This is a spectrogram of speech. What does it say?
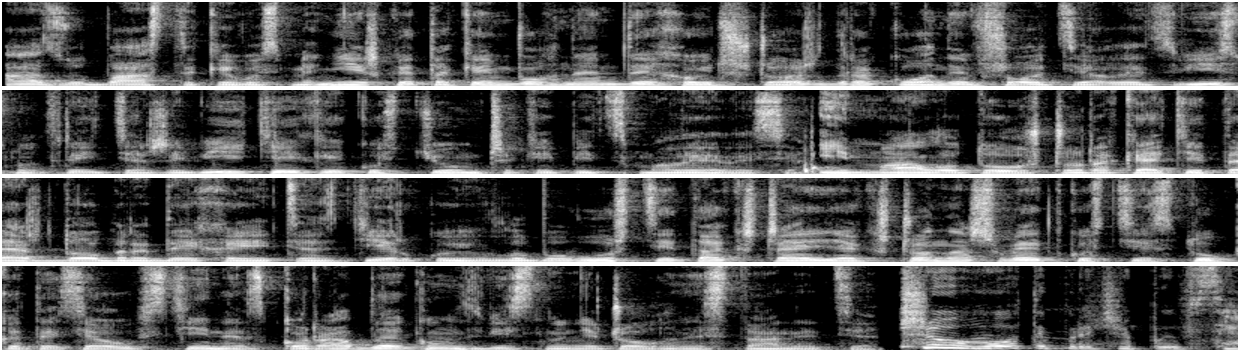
А зубастики восьминіжки таким вогнем дихають, що аж дракони в шоці, але звісно, трійця живі, тільки костюмчики підсмалилися. І мало того, що ракеті теж добре дихається з діркою в лобовушці, так ще й якщо на швидкості стукатися об стіни з корабликом, звісно, нічого не станеться. Чого ти причепився?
